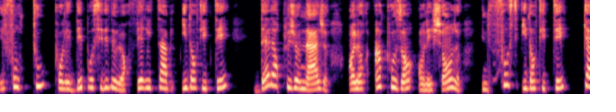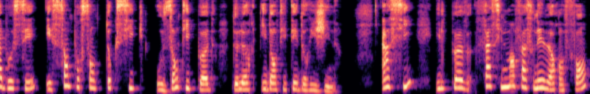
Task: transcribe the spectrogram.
ils font tout pour les déposséder de leur véritable identité dès leur plus jeune âge en leur imposant en échange une fausse identité cabossée et 100% toxique aux antipodes de leur identité d'origine. Ainsi, ils peuvent facilement façonner leur enfant,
